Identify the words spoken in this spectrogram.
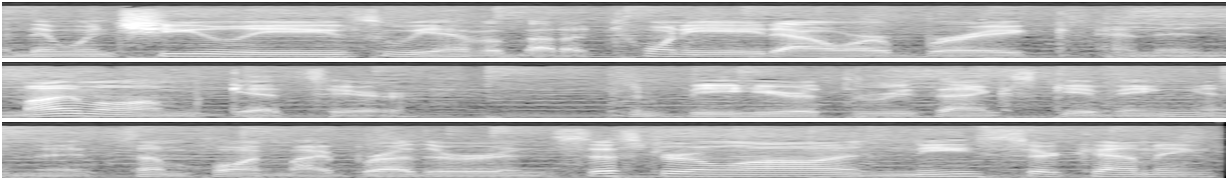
And then when she leaves, we have about a 28-hour break, and then my mom gets here and be here through Thanksgiving. And at some point, my brother and sister-in-law and niece are coming.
